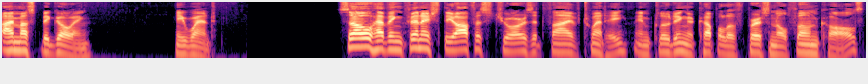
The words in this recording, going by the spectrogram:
I must be going. He went. So, having finished the office chores at 5.20, including a couple of personal phone calls,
